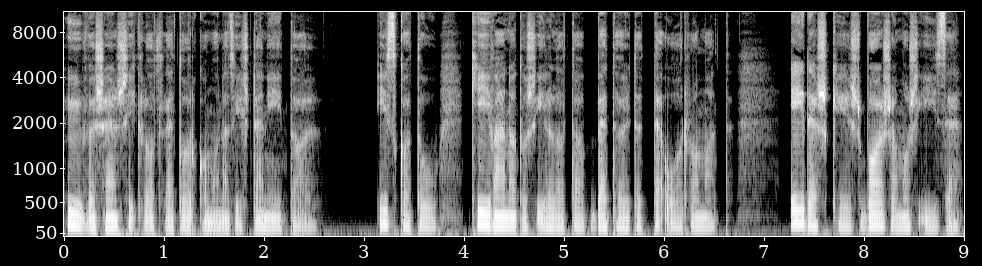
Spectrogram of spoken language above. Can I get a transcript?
hűvösen siklott le torkomon az Isten étal. Izgató, kívánatos illata betöltötte orromat, édeskés, balzsamos íze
